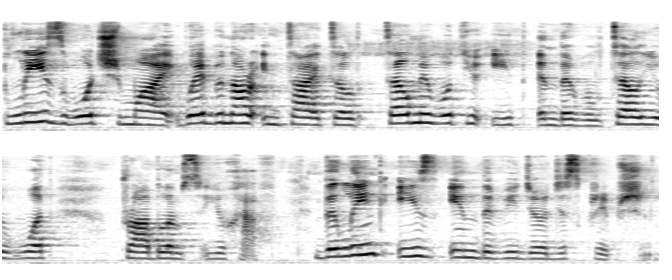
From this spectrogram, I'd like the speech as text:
please watch my webinar entitled Tell Me What You Eat and I will tell you what problems you have. The link is in the video description.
